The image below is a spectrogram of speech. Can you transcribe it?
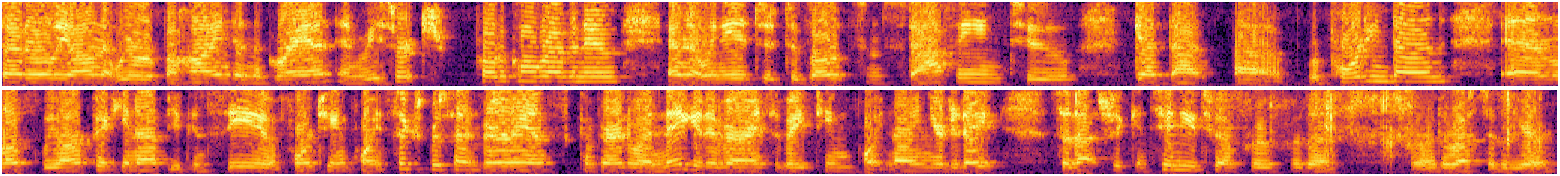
said early on that we were behind in the grant and research protocol revenue and that we needed to devote some staffing to get that uh, reporting done. And look, we are picking up. You can see a 14.6% variance compared to a negative variance of 18.9 year to date. So that should continue to improve for the for the rest of the year.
